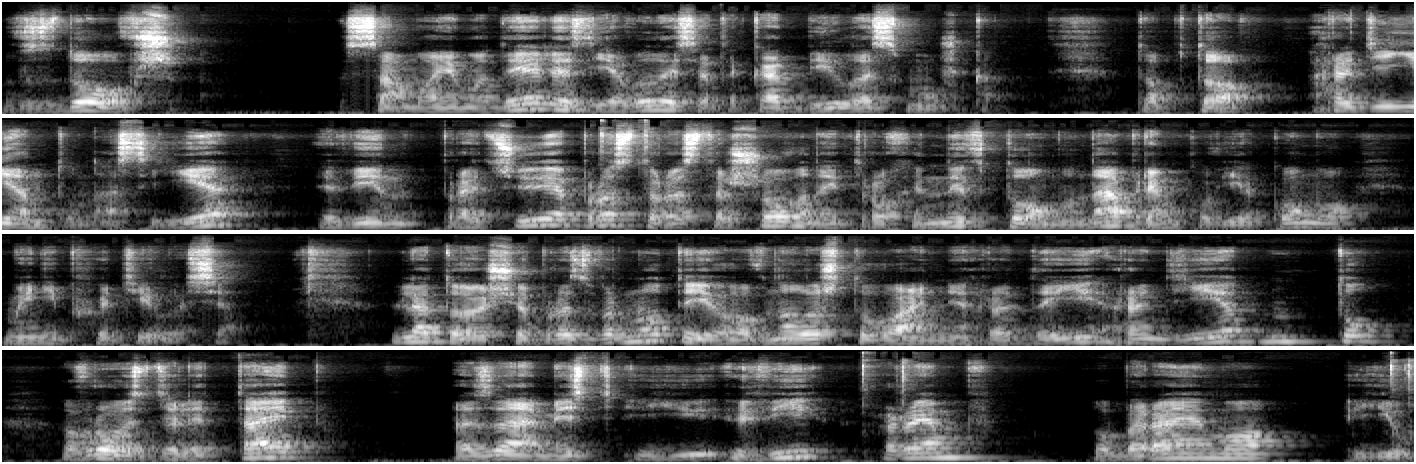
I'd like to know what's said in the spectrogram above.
вздовж самої моделі, з'явилася така біла смужка. Тобто градієнт у нас є, він працює, просто розташований трохи не в тому напрямку, в якому мені б хотілося. Для того, щоб розвернути його в налаштування градієнту в розділі Type, замість V-Ramp обираємо U.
